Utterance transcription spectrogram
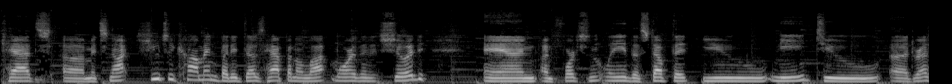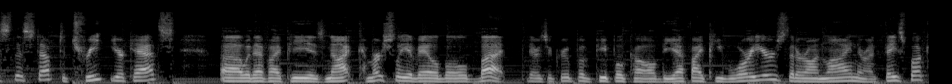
cats. Um, it's not hugely common, but it does happen a lot more than it should. And unfortunately, the stuff that you need to address this stuff to treat your cats uh, with FIP is not commercially available. But there's a group of people called the FIP Warriors that are online. They're on Facebook.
